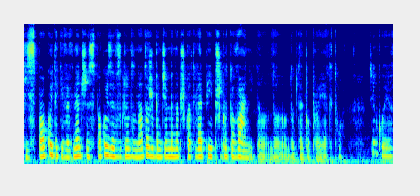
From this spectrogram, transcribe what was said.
taki spokój, taki wewnętrzny spokój ze względu na to, że będziemy na przykład lepiej przygotowani do, do, do tego projektu. Dziękuję.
